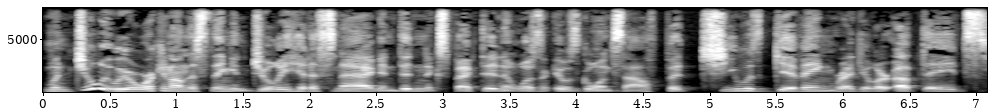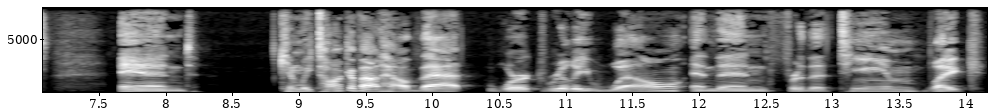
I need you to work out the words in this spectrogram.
when Julie, we were working on this thing and Julie hit a snag and didn't expect it and it wasn't, it was going south, but she was giving regular updates. And can we talk about how that worked really well? And then for the team, like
